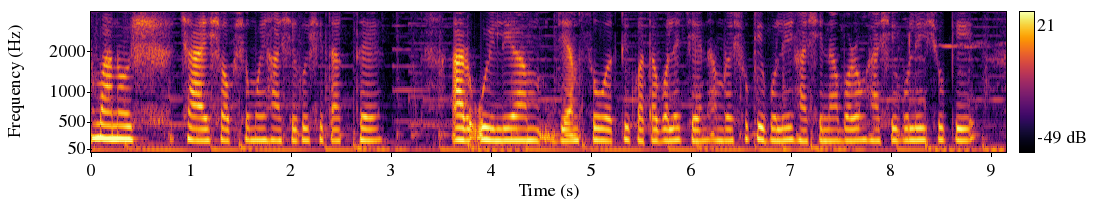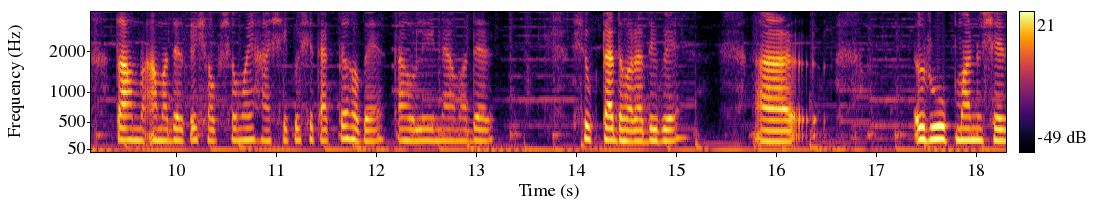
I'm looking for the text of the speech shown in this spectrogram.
মানুষ চায় সবসময় হাসি খুশি থাকতে। আর উইলিয়াম জেমসও একটি কথা বলেছেন, আমরা সুখী বলেই হাসি না, বরং হাসি বলেই সুখী। তো আমরা আমাদেরকে সবসময় হাসি খুশি থাকতে হবে, তাহলেই না আমাদের সুখটা ধরা দেবে। আর রূপ মানুষের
